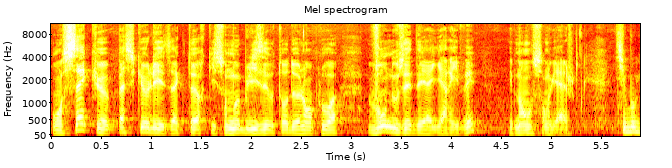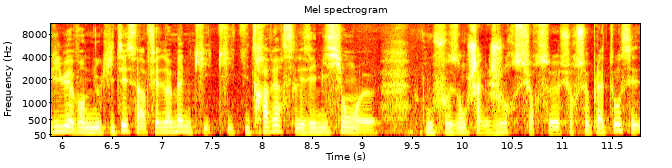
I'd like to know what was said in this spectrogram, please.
on sait que parce que les acteurs qui sont mobilisés autour de l'emploi vont nous aider à y arriver, eh ben, on s'engage. Thibaut Guilluy, avant de nous quitter, c'est un phénomène qui, traverse les émissions euh, que nous faisons chaque jour sur ce, plateau. C'est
